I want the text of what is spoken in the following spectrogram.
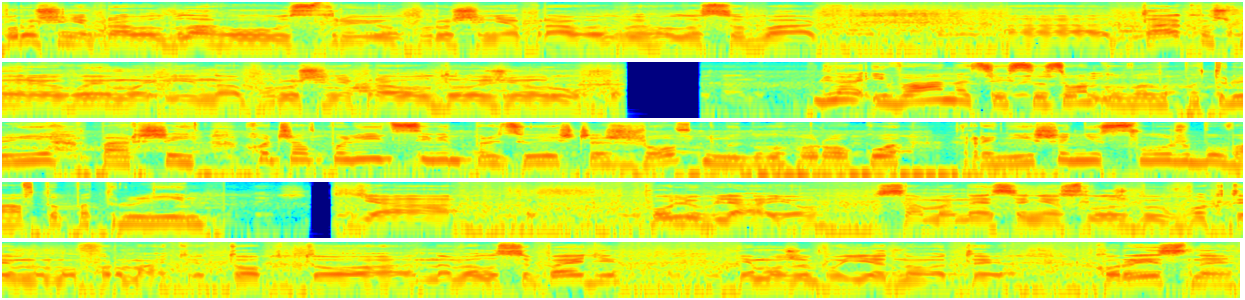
Порушення правил благоустрою, порушення правил виголу собак. Також ми реагуємо і на порушення правил дорожнього руху. Для Івана цей сезон у велопатрулі перший. Хоча в поліції він працює ще з жовтня минулого року. Раніше ніс службу в автопатрулі. Я полюбляю саме несення служби в активному форматі. Тобто на велосипеді я можу поєднувати корисне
